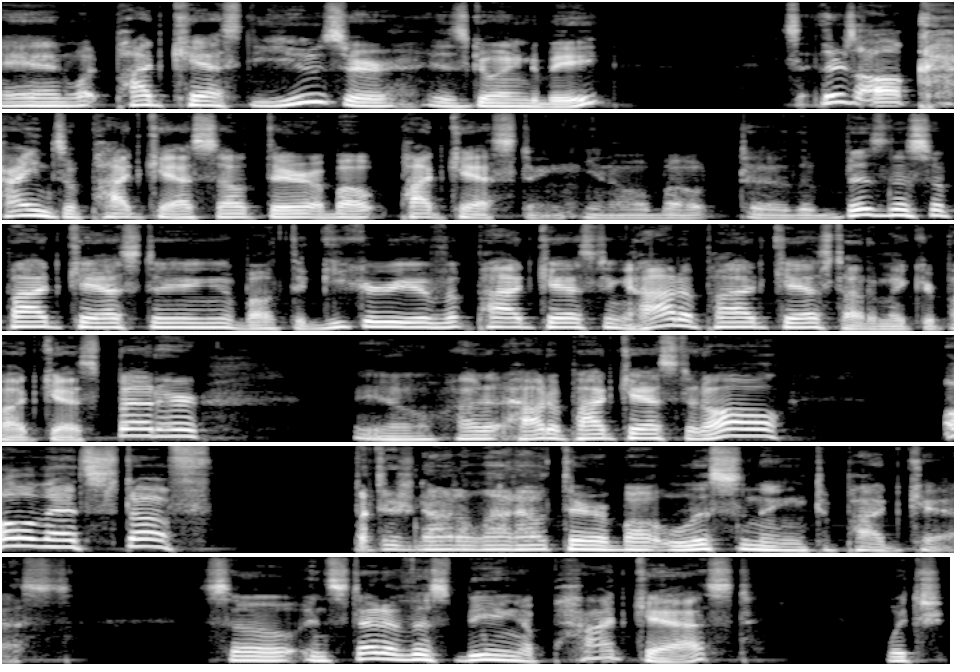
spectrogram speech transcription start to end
And what podcast user is going to be there's all kinds of podcasts out there about podcasting, you know, about uh, the business of podcasting, about the geekery of podcasting, how to podcast, how to make your podcast better, you know, how to, how to podcast at all, all of that stuff. But there's not a lot out there about listening to podcasts. So instead of this being a podcast, which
